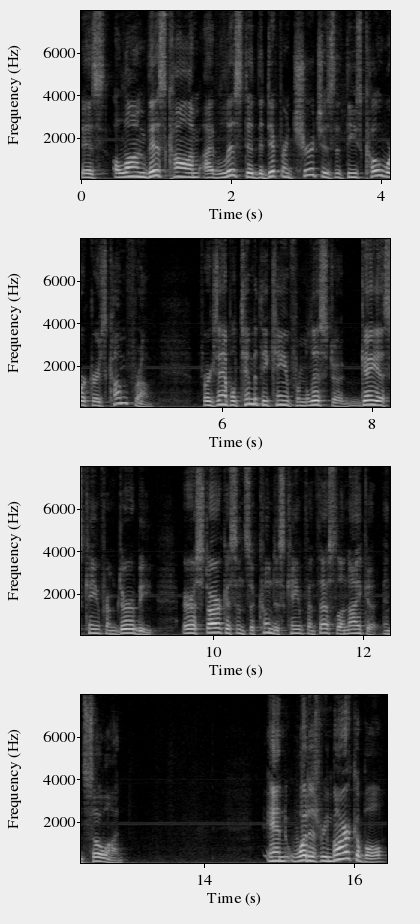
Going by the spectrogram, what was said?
is along this column, I've listed the different churches that these co workers come from. For example, Timothy came from Lystra, Gaius came from Derbe, Aristarchus and Secundus came from Thessalonica, and so on. And what is remarkable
